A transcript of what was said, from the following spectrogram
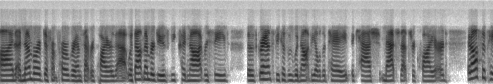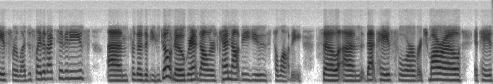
on a number of different programs that require that. Without member dues, we could not receive those grants because we would not be able to pay the cash match that's required. It also pays for legislative activities. Um, for those of you who don't know, grant dollars cannot be used to lobby. So um, that pays for Rich Morrow. It pays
